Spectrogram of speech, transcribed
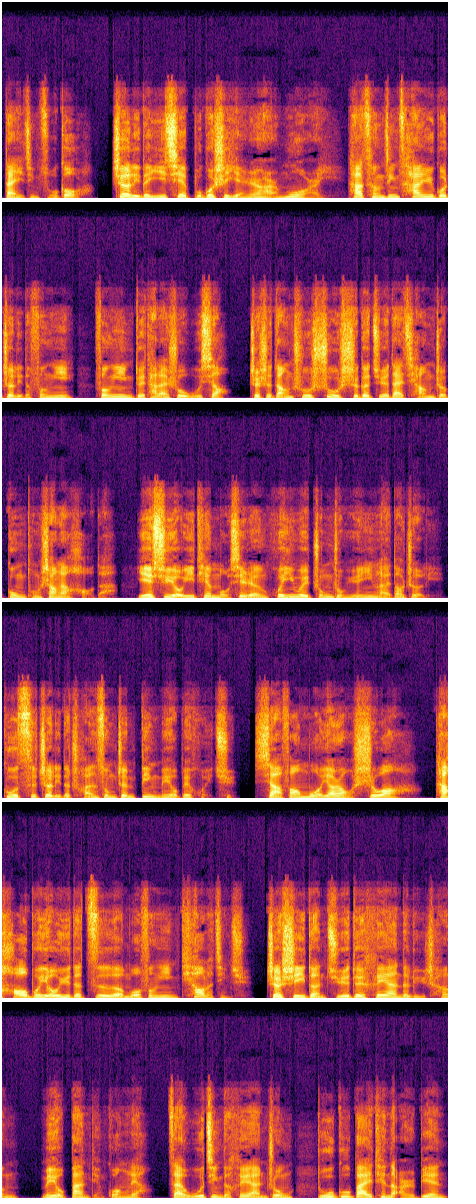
但已经足够了。这里的一切不过是掩人耳目而已。他曾经参与过这里的封印，封印对他来说无效。这是当初数十个绝代强者共同商量好的。也许有一天，某些人会因为种种原因来到这里，故此这里的传送阵并没有被毁去。下方莫要让我失望啊！他毫不犹豫的自恶魔封印跳了进去。这是一段绝对黑暗的旅程，没有半点光亮，在无尽的黑暗中，独孤拜天的耳边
